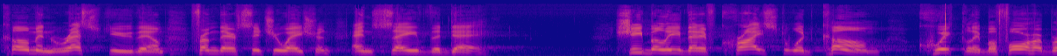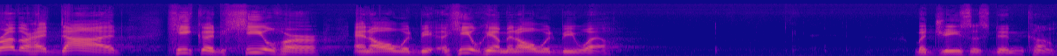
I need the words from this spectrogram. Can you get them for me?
come and rescue them from their situation and save the day. She believed that if Christ would come, quickly, before her brother had died, he could heal her and all would be heal him and all would be well. But Jesus didn't come.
